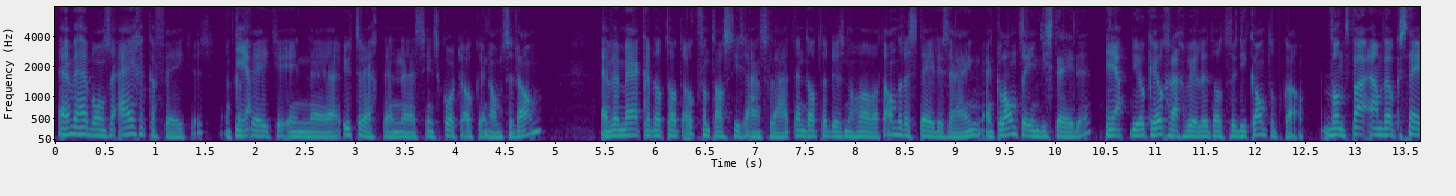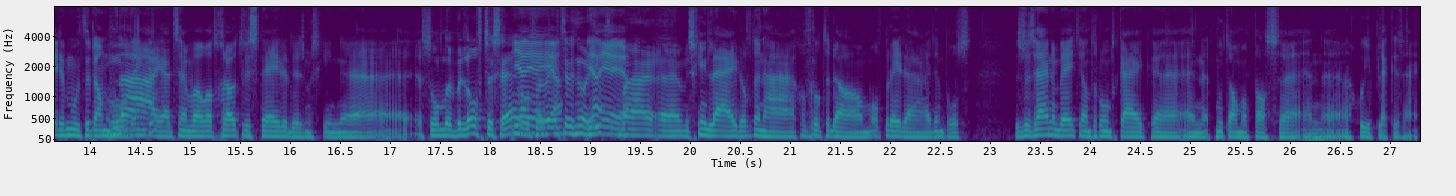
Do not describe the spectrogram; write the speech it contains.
En we hebben onze eigen cafeetjes. Een cafeetje in uh, Utrecht en uh, sinds kort ook in Amsterdam. En we merken dat dat ook fantastisch aanslaat. En dat er dus nog wel wat andere steden zijn. En klanten in die steden. Die ook heel graag willen dat we die kant op komen. Want waar, aan welke steden moeten dan bijvoorbeeld nou, denken? Ja, het zijn wel wat grotere steden. Dus misschien uh, zonder beloftes. Hè? Ja, of we weten het nog niet. Maar uh, misschien Leiden of Den Haag of Rotterdam of Breda, Den Bosch. Dus we zijn een beetje aan het rondkijken en het moet allemaal passen en uh, goede plekken zijn.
